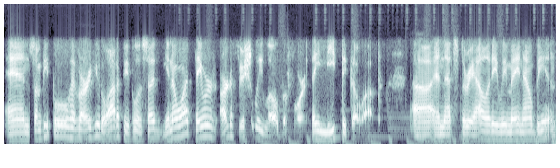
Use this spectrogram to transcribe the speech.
And some people have argued, a lot of people have said, you know what, they were artificially low before. They need to go up. Uh, and that's the reality we may now be in.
